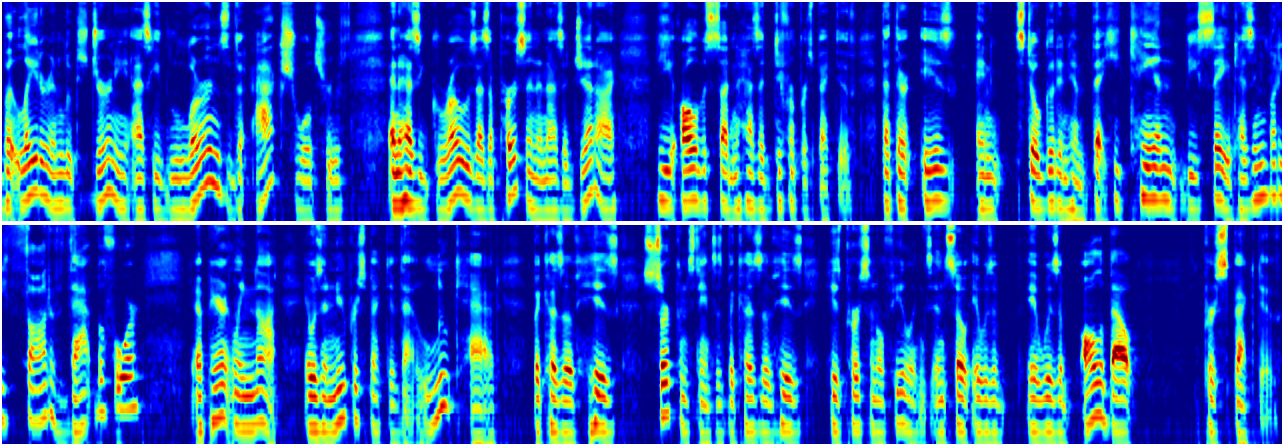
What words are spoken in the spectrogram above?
But later in Luke's journey, as he learns the actual truth and as he grows as a person and as a Jedi, he all of a sudden has a different perspective that there is and still good in him, that he can be saved. Has anybody thought of that before? Apparently not. It was a new perspective that Luke had because of his circumstances, because of his his personal feelings. And so it was a it was a, all about perspective.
